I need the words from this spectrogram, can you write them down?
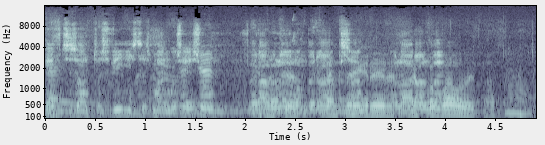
FC Santos viigistas mänguseisu värava lõi number üheksa Alar Alve.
